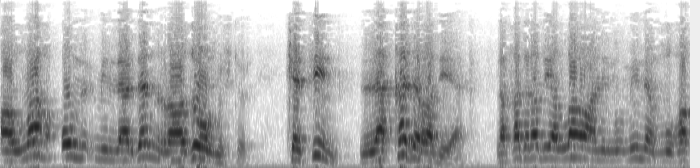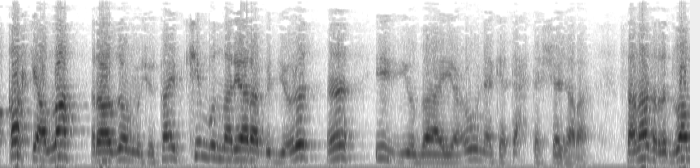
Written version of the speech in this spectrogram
Allah o müminlerden razı olmuştur. Kesin لَقَدْ رَضِيَ لَقَدْ رَضِيَ اللّٰهُ عَنِ الْمُؤْمِنِينَ Muhakkak ki Allah razı olmuştur. Tayyip kim bunlar ya Rabbi diyoruz? اِذْ يُبَايِعُونَكَ تَحْتَ الشَّجَرَةِ Sana Rıdvan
